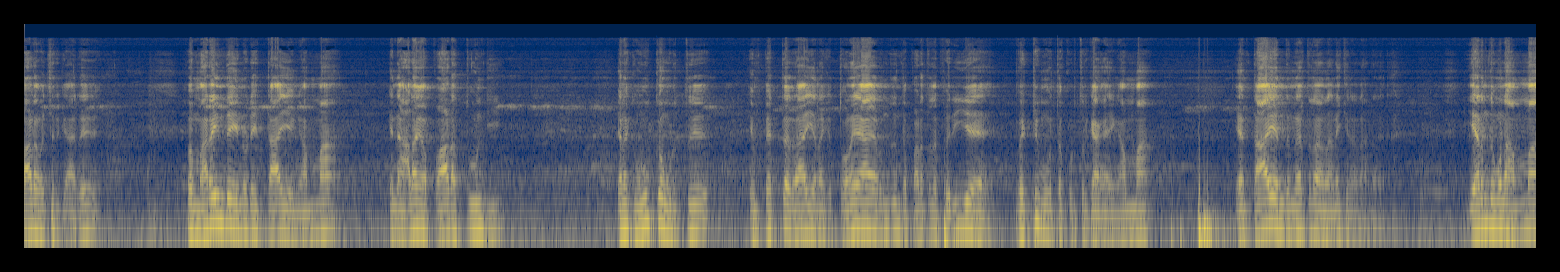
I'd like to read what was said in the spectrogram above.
பாட வச்சுருக்காரு. இப்போ மறைந்த என்னுடைய தாய் எங்கள் அம்மா என்னை அழகாக பாட தூண்டி எனக்கு ஊக்கம் கொடுத்து என் பெற்றதாக எனக்கு துணையாக இருந்து இந்த படத்தில் பெரிய வெற்றி முகத்தை கொடுத்துருக்காங்க எங்கள் அம்மா. என் தாயை இந்த நேரத்தில் நான் நினைக்கிறேன் நான். இறந்து போன அம்மா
